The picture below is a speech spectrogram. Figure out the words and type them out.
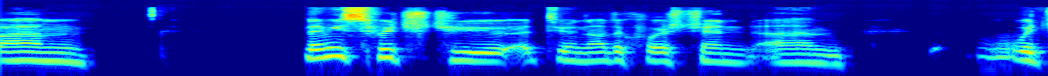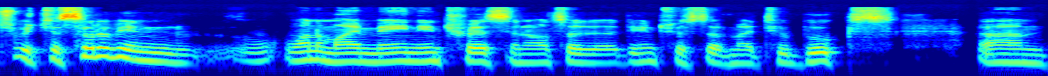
um let me switch to to another question um which which has sort of been one of my main interests and also the, the interest of my two books um,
